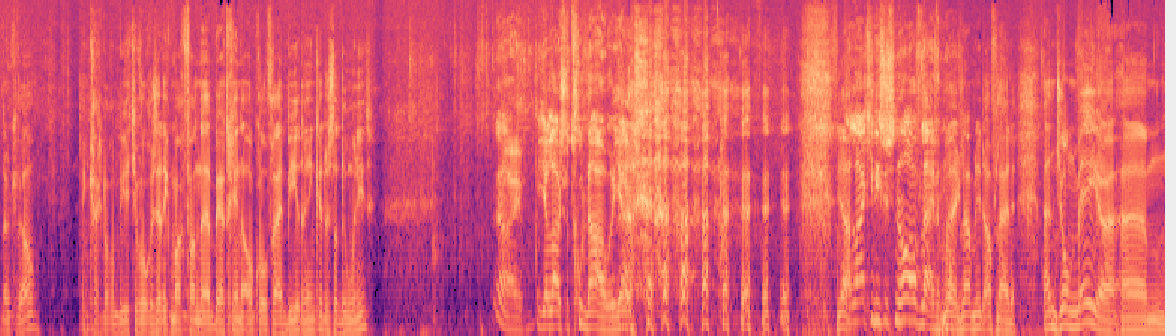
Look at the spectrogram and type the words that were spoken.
Dankjewel. Ik krijg nog een biertje voor gezet. Ik mag van eh, Bert geen alcoholvrij bier drinken, dus dat doen we niet. Ja, je luistert goed naar oude juist. Ja. Dan laat je niet zo snel afleiden, man. Nee, ik laat me niet afleiden. En John Mayer. ehm,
